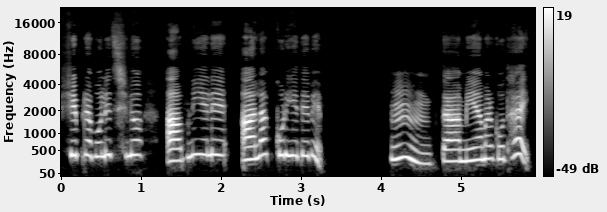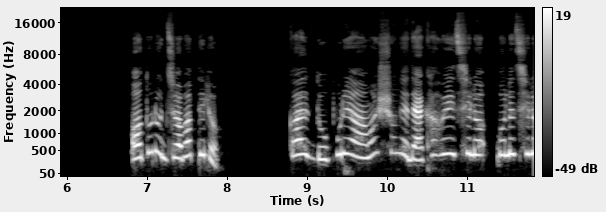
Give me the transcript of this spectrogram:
শিপ্রা বলেছিল, আপনি এলে আলাপ করিয়ে দেবে হুম, তা মেয়ে আমার কোথায়? অতনু জবাব দিল, কাল দুপুরে আমার সঙ্গে দেখা হয়েছিল, বলেছিল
